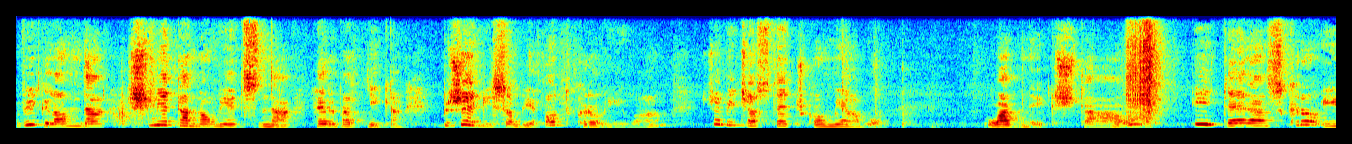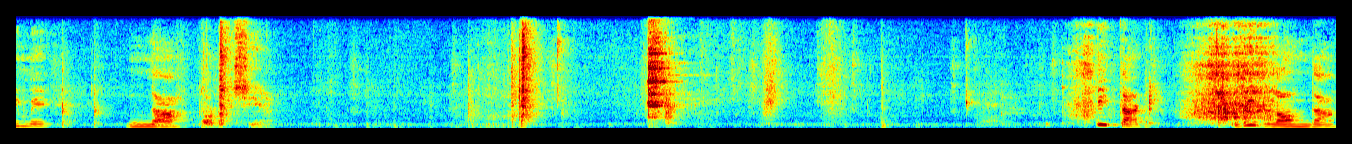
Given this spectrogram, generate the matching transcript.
wygląda śmietanowiec na herbatnikach. Brzegi sobie odkroiłam, żeby ciasteczko miało ładny kształt. I teraz kroimy na porcję. I tak wygląda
